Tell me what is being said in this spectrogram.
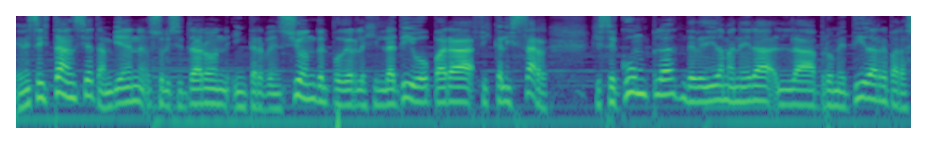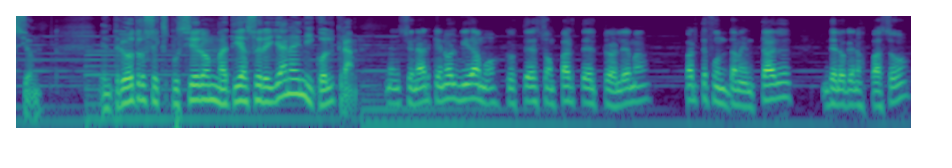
En esa instancia también solicitaron intervención del Poder Legislativo para fiscalizar que se cumpla de debida manera la prometida reparación. Entre otros expusieron Matías Orellana y Nicole Kram. Mencionar que no olvidamos que ustedes son parte del problema, parte fundamental de lo que nos pasó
